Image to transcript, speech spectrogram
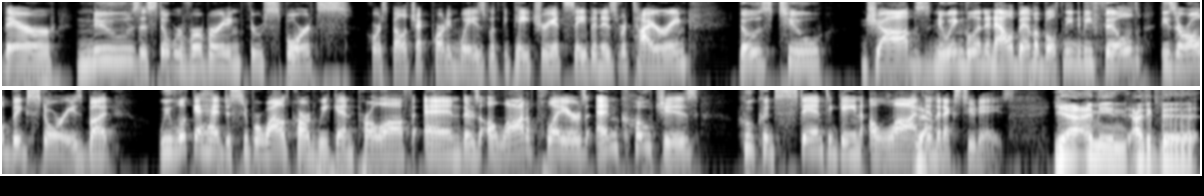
their news is still reverberating through sports, of course, Belichick parting ways with the Patriots. Saban is retiring. Those two jobs, New England and Alabama, both need to be filled. These are all big stories, but we look ahead to Super Wildcard Weekend, Perloff, and there's a lot of players and coaches who could stand to gain a lot Yeah. in the next two days. Yeah, I mean, I think the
